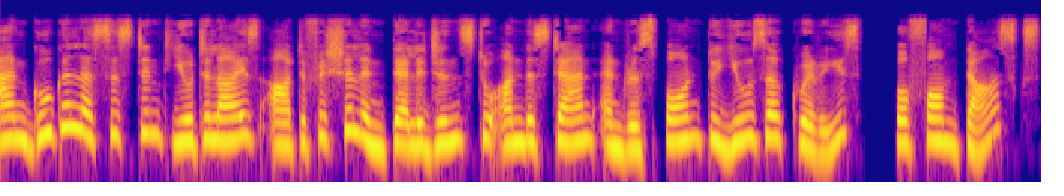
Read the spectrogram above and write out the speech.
and Google Assistant utilize artificial intelligence to understand and respond to user queries, perform tasks,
